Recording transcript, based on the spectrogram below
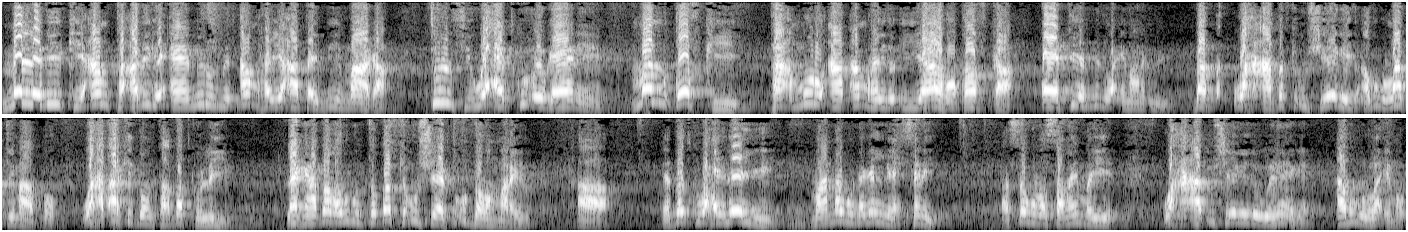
maladii kii anta adiga aamirun mid amraya aad bihi maaga tulfi waxaad ku ogaaneen man qofkii ta'muru aad amraydo iyaahu qofka aatiyan mid la imaana inuu dad waxa aad dadka u sheegaydo adugu la timaaddo waxaad arki doontaa dadkoo la yimi laakiin haddaad adugu inta dadka u sheegto u dabamaraydo ee dadku waxay leeyihiin ma anagu naga leexsanay isaguba samayn maye waxa aad u sheegaydo wanaaga adugu la imow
